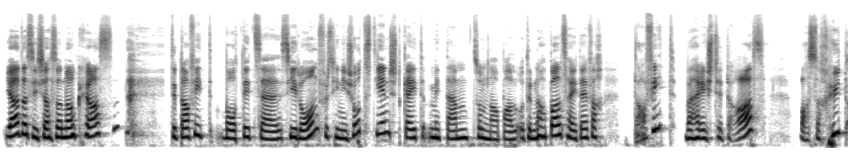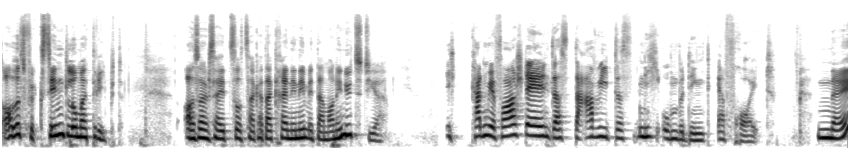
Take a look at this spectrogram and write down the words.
Ja, das ist also noch krass. Der David will jetzt äh, seinen Lohn für seine Schutzdienst, geht mit dem zum Nabal. Und der Nabal sagt einfach, David, wer ist denn das, was sich heute alles für Gesindel umtreibt? Also er sagt sozusagen, den kenne ich nicht, mit dem habe ich nichts zu tun. Ich kann mir vorstellen, dass David das nicht unbedingt erfreut. Nein,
